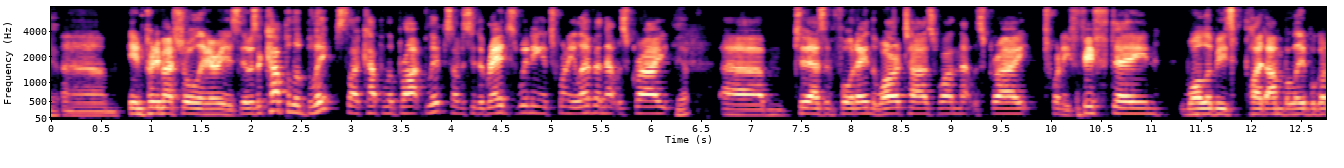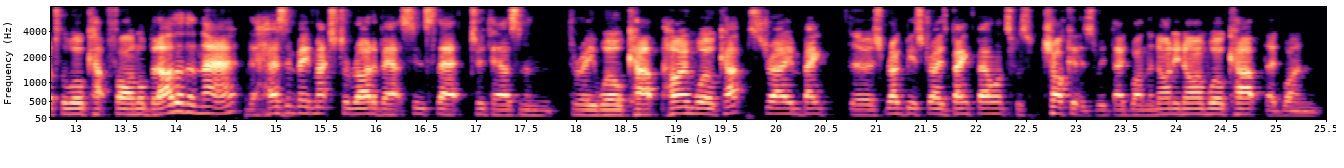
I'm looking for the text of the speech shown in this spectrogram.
yep. um, in pretty much all areas. There was a couple of blips, like a couple of bright blips. Obviously, the Reds winning in 2011, that was great. Yep. Um, 2014, the Waratahs won. That was great. 2015, Wallabies played unbelievable, got to the World Cup final. But other than that, there hasn't been much to write about since that 2003 World Cup, home World Cup. Australian Bank the Rugby Australia's bank balance was chockers. They'd won the 99 World Cup. They'd won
